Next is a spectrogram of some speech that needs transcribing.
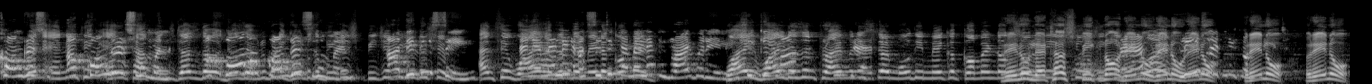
Congress, when a anything else congresswoman, happens, does, the, a does former everybody go to the congresswoman, BJP, BJP Aditi leadership Singh, and say, an why haven't MLA, they made a sitting comment? MLA. Why, why doesn't Prime Minister Modi make a comment on so Renu, many let her speak. No, can't. Renu, Why? Renu, Please Renu, let me complete. Renu, Renu,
